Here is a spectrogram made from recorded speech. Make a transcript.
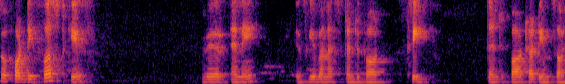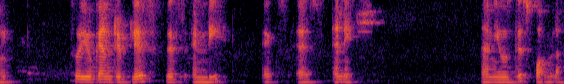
So for the first case, where Na is given as 10 to the power 3, 10 to the power 13, sorry. So you can replace this NdX as Na and use this formula.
